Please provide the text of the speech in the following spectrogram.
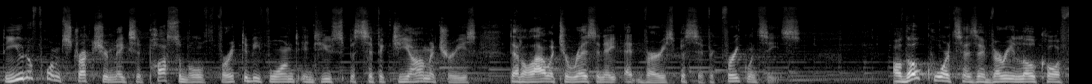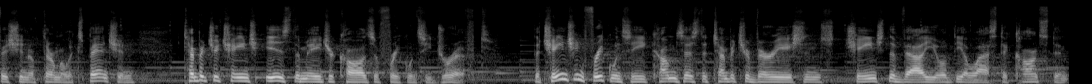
The uniform structure makes it possible for it to be formed into specific geometries that allow it to resonate at very specific frequencies. Although quartz has a very low coefficient of thermal expansion, temperature change is the major cause of frequency drift. The change in frequency comes as the temperature variations change the value of the elastic constant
